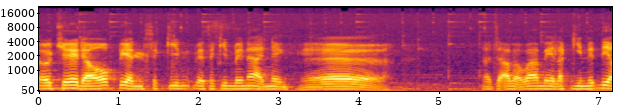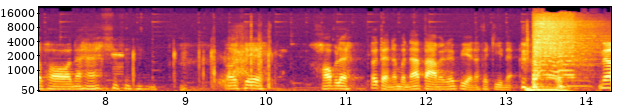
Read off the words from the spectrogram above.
โอเค เดี๋ยวเปลี่ยนสกินเปลี่ยนสกินใบหน้าหนึ่งเออเราจะเอาแบบว่าเมลักยิมนิดเดียวพอนะฮะ โอเคครอบเลยเออแต่นั่นเหมือนหน้าตามันไม่เปลี่ยนนะสกินเนี่ยหน้า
